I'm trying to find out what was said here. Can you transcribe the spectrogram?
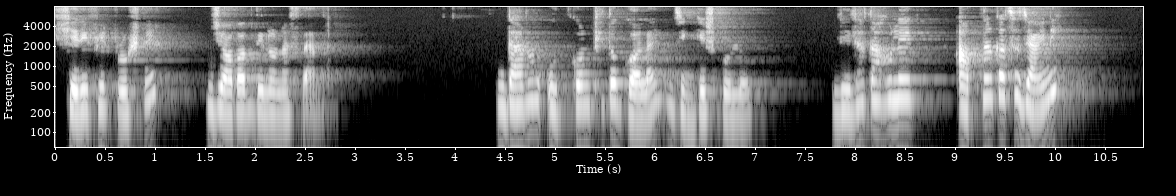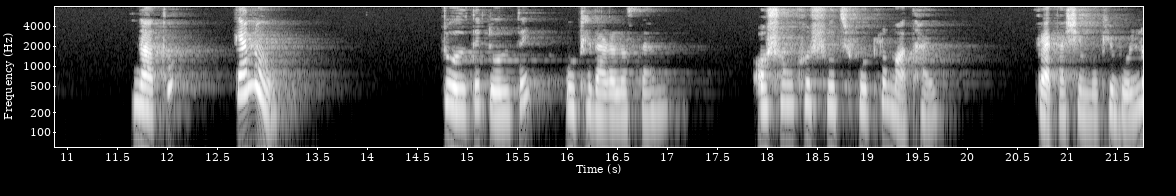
শেরিফের প্রশ্নের জবাব দিল না স্যাম। দারুণ উৎকণ্ঠিত গলায় জিজ্ঞেস করল, লীলা তাহলে আপনার কাছে যায়নি? না তো, কেন? টলতে টলতে উঠে দাঁড়াল স্যাম। অসংখ্য সূচ ফুটল মাথায়। ফ্যাকাশে মুখে বলল,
